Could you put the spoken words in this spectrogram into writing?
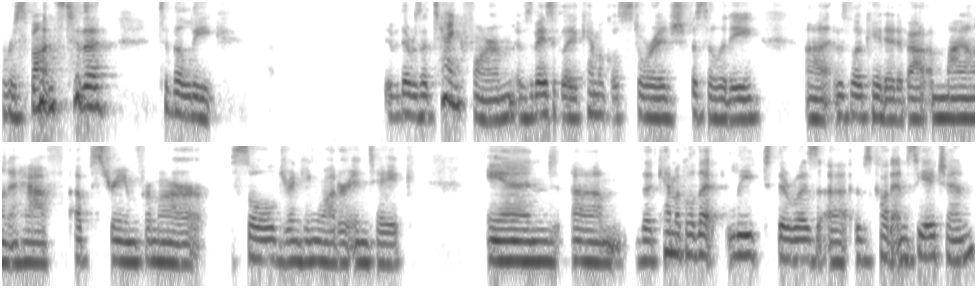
response to the to the leak there was a tank farm. It was basically a chemical storage facility. Uh, it was located about a mile and a half upstream from our sole drinking water intake. And um, the chemical that leaked, there was a, it was called MCHM,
